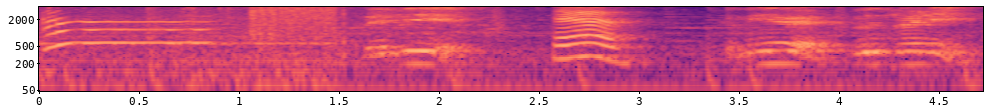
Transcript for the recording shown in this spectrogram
Ah. Baby, Yeah. Come here. Who's ready.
